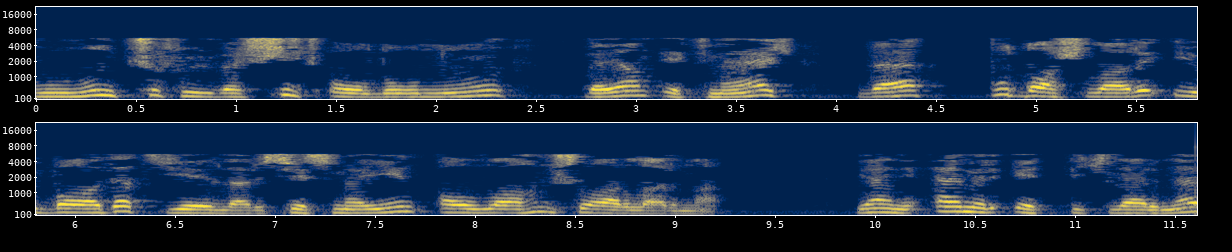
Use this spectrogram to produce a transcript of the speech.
bunun küfür və şirk olduğunu bəyan etmək və bu daşları ibadət yerləri seçməyin Allahın şüarlarına, yəni əmr etdiklərinə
